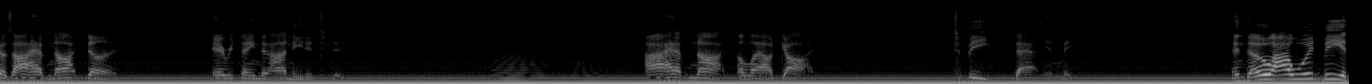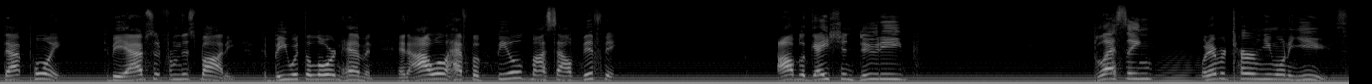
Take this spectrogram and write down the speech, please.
because I have not done everything that I needed to do. I have not allowed God to be that in me. And though I would be at that point to be absent from this body, to be with the Lord in heaven, and I will have fulfilled my salvific obligation, duty, blessing, whatever term you want to use.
